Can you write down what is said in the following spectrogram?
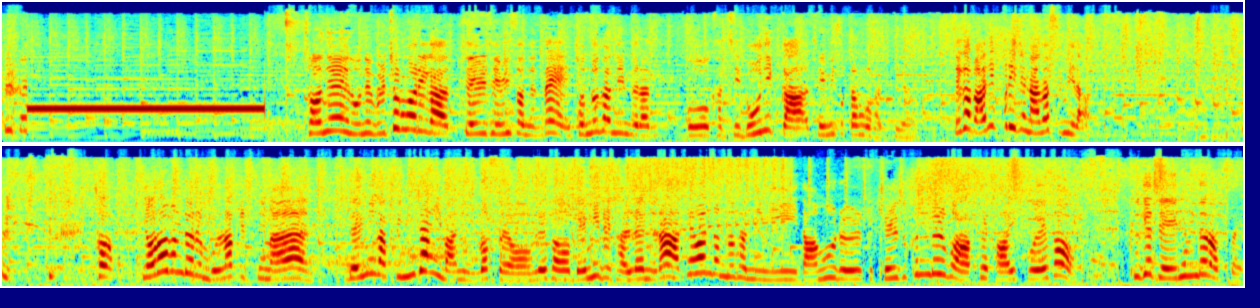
엔지. 저는 오늘 물총놀이가 제일 재밌었는데 전도사님들하고 같이 노니까 재밌었던 것 같아요. 제가 많이 뿌리진 않았습니다. 저 여러분들은 몰랐겠지만 매미가 굉장히 많이 울었어요. 그래서 매미를 달래느라 태환 전도사님이 나무를 이렇게 계속 흔들고 앞에 가 있고 해서 그게 제일 힘들었어요.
